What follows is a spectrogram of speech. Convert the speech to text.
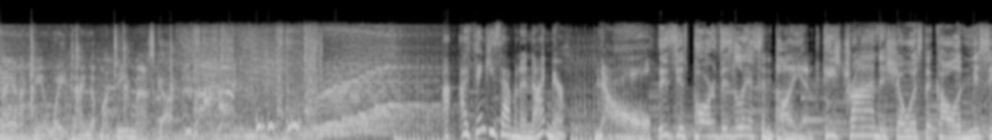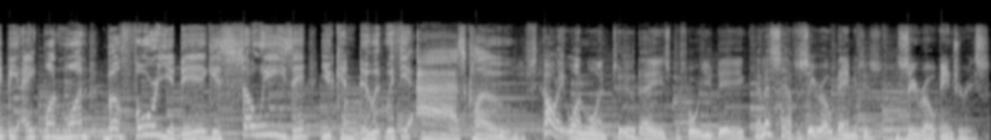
Man, I can't wait to hang up my team mascot. I, I think he's having a nightmare. No, this is just part of his lesson plan. He's trying to show us that calling Mississippi 811 before you dig is so easy, you can do it with your eyes closed. Call 811 two days before you dig, and let's have zero damages, zero injuries.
